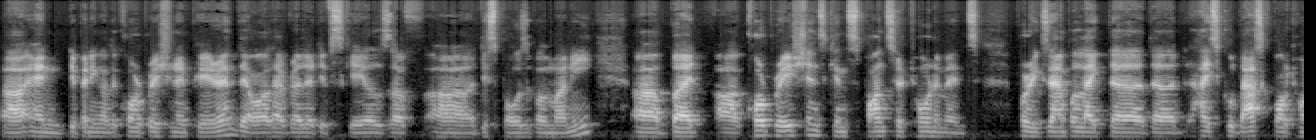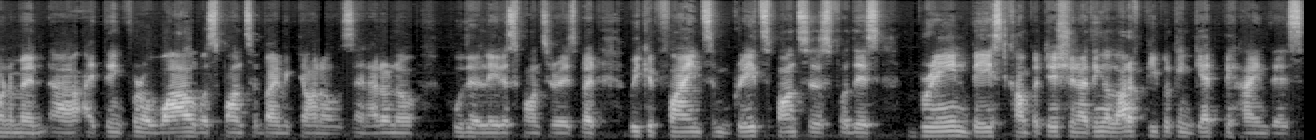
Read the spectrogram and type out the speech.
and depending on the corporation and parent, they all have relative scales of uh, disposable money. Uh, but uh, corporations can sponsor tournaments. For example, like the the high school basketball tournament, uh, I think for a while was sponsored by McDonald's, and I don't know who their latest sponsor is, but we could find some great sponsors for this brain-based competition. I think a lot of people can get behind this,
